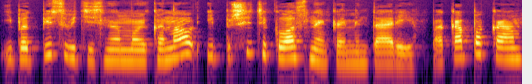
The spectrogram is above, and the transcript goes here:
и подписывайтесь на мой канал и пишите классные комментарии. Пока-пока.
